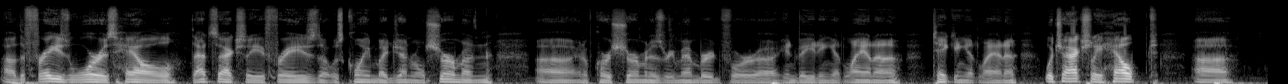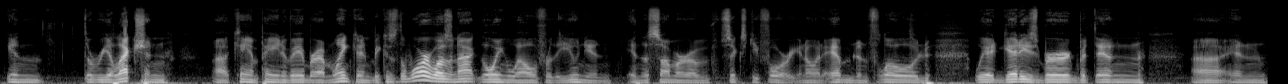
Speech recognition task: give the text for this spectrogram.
Uh, the phrase "war is hell" that's actually a phrase that was coined by General Sherman, uh, and of course Sherman is remembered for uh, invading Atlanta, taking Atlanta, which actually helped uh, in the reelection uh, campaign of Abraham Lincoln because the war was not going well for the Union in the summer of '64. You know, it ebbed and flowed. We had Gettysburg, but then, uh, and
